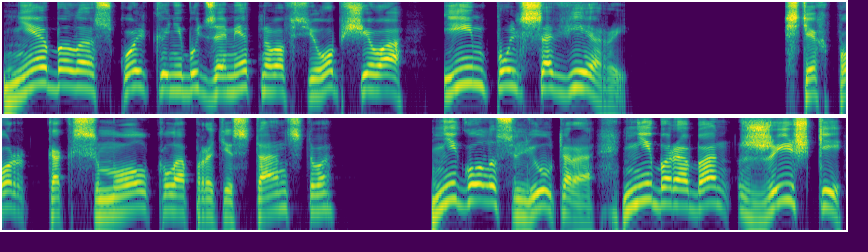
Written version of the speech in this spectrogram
не было сколько-нибудь заметного всеобщего импульса веры. С тех пор, как смолкло протестанство, ни голос Лютера, ни барабан Жишки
